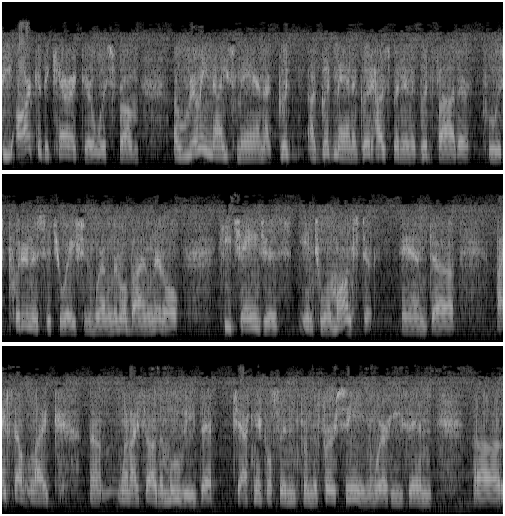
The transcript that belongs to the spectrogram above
the arc of the character was from a really nice man, a good a good man, a good husband, and a good father who was put in a situation where little by little he changes into a monster. And uh, I felt like uh, when I saw the movie that Jack Nicholson, from the first scene where he's in uh,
